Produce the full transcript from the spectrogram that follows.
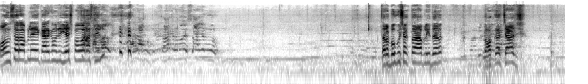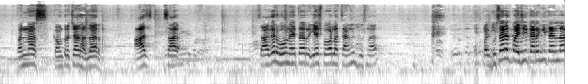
पाहुणसर आपले कार्यक्रमाचे यश पवार असतील. तर बघू शकता आपल्या इथं लॉकर चार्ज पन्नास काउंटर चार्ज हजार. आज सा सागर भाऊ नाही तर यश पवारला चांगलीच घुसणार. पण घुसायलाच पाहिजे कारण की त्यांना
